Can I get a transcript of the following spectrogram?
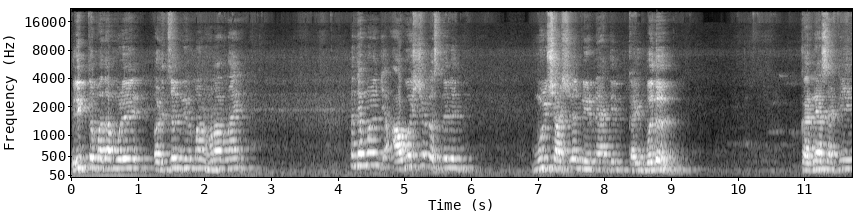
रिक्त पदामुळे अडचण निर्माण होणार नाही. आणि त्यामुळे जे आवश्यक असलेले मूळ शासन निर्णयातील काही बदल करण्यासाठी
